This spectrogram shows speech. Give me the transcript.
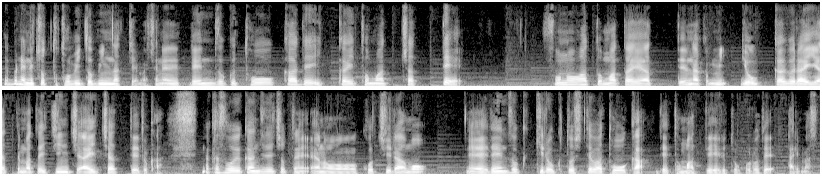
やっぱりね、ちょっと飛び飛びになっちゃいましたね。連続10日で1回止まっちゃって、その後またやって、なんか4日ぐらいやって、また1日空いちゃってとか、なんかそういう感じでちょっとね、あのー、こちらも、えー、連続記録としては10日で止まっているところであります。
